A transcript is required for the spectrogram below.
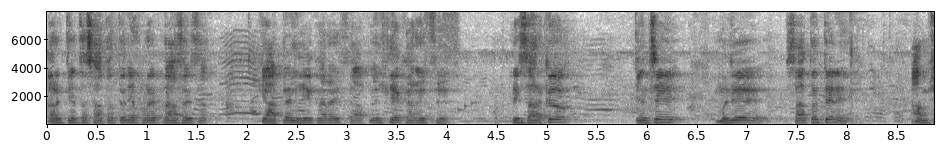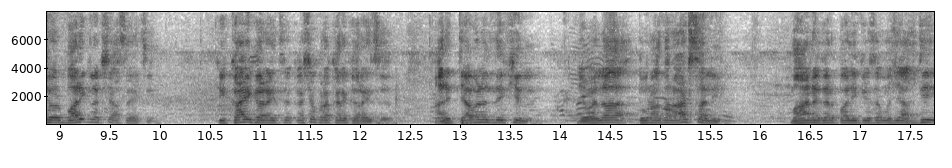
कारण त्यांचा सातत्याने प्रयत्न असायचा की आपल्याला हे करायचं आपल्याला ते करायचं. हे सारखं त्यांचे म्हणजे सातत्याने आमच्यावर बारीक लक्ष असायचं की काय करायचं कशा प्रकारे करायचं. आणि त्यावेळेला देखील ज्यावेळेला दोन हजार आठ साली महानगरपालिकेचं म्हणजे अगदी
